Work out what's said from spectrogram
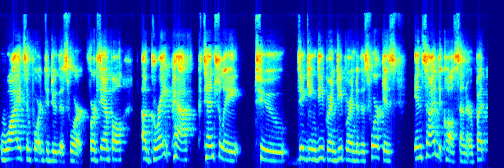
why it's important to do this work. For example, a great path potentially to digging deeper and deeper into this work is inside the call center. But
